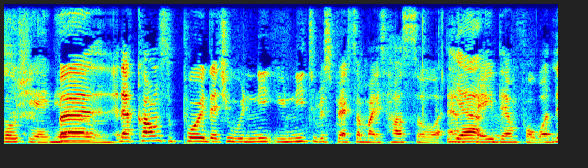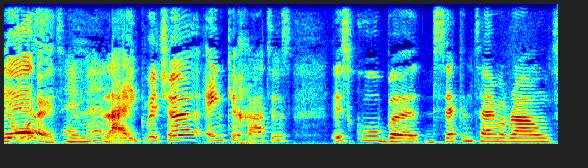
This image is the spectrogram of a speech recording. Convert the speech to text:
Negotiate. But yeah. there comes the point that you would need you need to respect somebody's hustle and Yeah. pay them for what they're Yes. worth. Amen. Like, weet je, één keer gratis is cool, but the second time around,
